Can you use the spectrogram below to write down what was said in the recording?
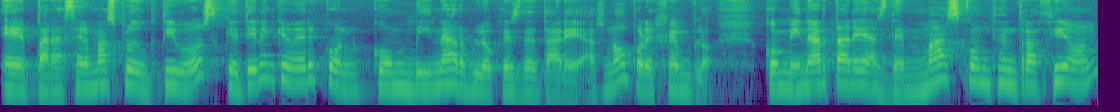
eh, para ser más productivos que tienen que ver con combinar bloques de tareas, ¿no? Por ejemplo, combinar tareas de más concentración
